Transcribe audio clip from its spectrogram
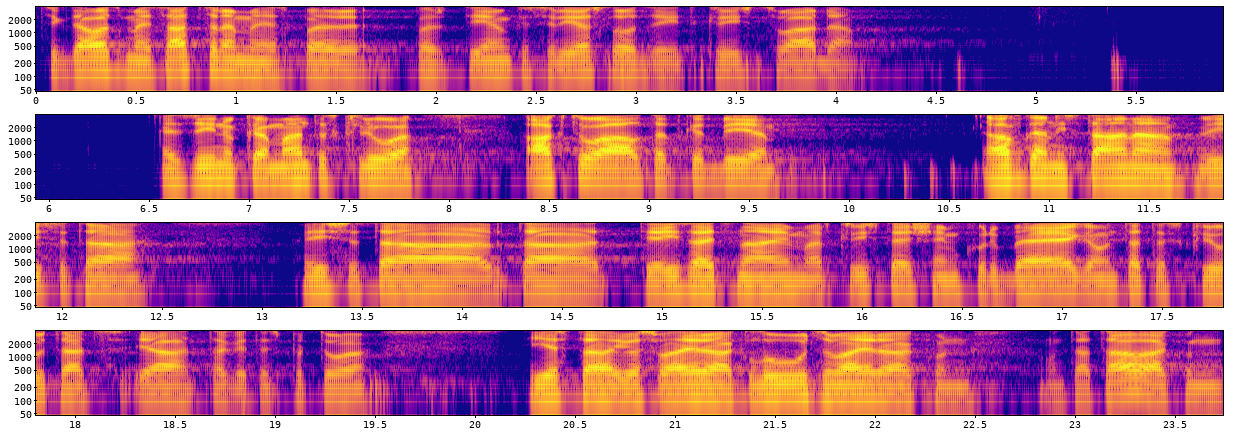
Cik daudz mēs atceramies par, par tiem, kas ir ieslodzīti Kristus vārdā? Es zinu, ka man tas kļuva aktuāli tad, kad bija Afganistānā visa tā, visa tā, tā tie izaicinājumi ar kristiešiem, kuri bēga. Tad tas kļuva tāds, jā, tagad es par to iestājos vairāk, lūdzu vairāk un, un tā tālāk. Un,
